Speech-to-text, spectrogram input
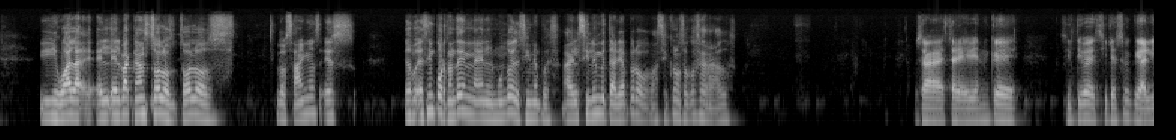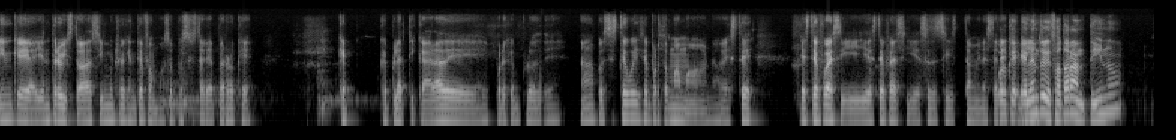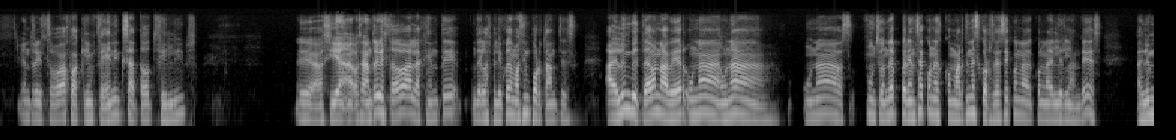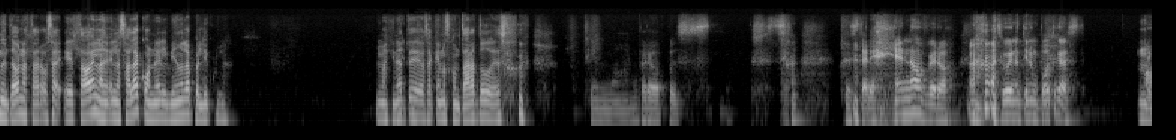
Y igual, él, él va todos los, todos los, los años. Es, es, es importante en, en el mundo del cine, pues. A él sí lo invitaría, pero así con los ojos cerrados. O sea, estaría bien que, si te iba a decir eso, que alguien que haya entrevistado así mucha gente famosa, pues estaría perro que, que, que platicara de, por ejemplo, de, ah, pues este güey se portó mamón, ¿no? Este, este fue así, este fue así, eso sí también estaría Porque chido, él entrevistó a Tarantino, entrevistó a Joaquín Phoenix, a Todd Phillips. eh, así, a- o sea, ha entrevistado a la gente de las películas más importantes. A él lo invitaron a ver una, una, una función de prensa con, con Martin Scorsese, con la, con la del irlandés. A él lo invitaron a estar, o sea, estaba en la, en la sala con él viendo la película. Imagínate, Mira. o sea, que nos contara todo eso. Simón, pero pues, pues estaría bien, ¿no? Pero ese güey no tiene un podcast, No,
